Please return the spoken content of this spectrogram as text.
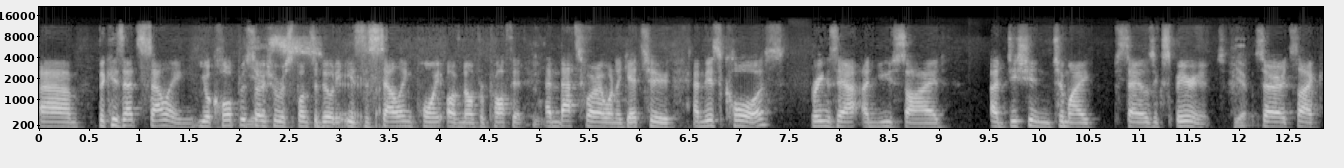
um, because that's selling. Your corporate social responsibility Yeah, is the exactly. selling point of non for profit, and that's where I want to get to. And this course brings out a new side addition to my sales experience. Yep. So it's like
